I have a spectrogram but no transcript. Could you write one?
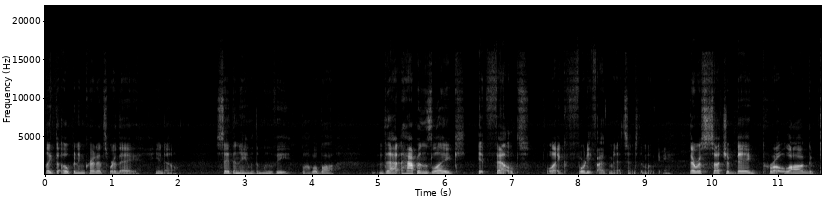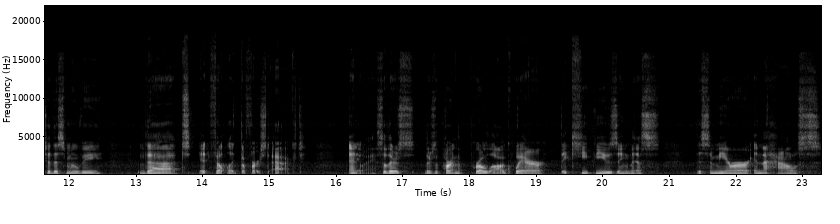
like the opening credits where they, you know, say the name of the movie, blah blah blah. That happens like it felt like 45 minutes into the movie. There was such a big prologue to this movie that it felt like the first act. Anyway, so there's there's a part in the prologue where they keep using this this mirror in the house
